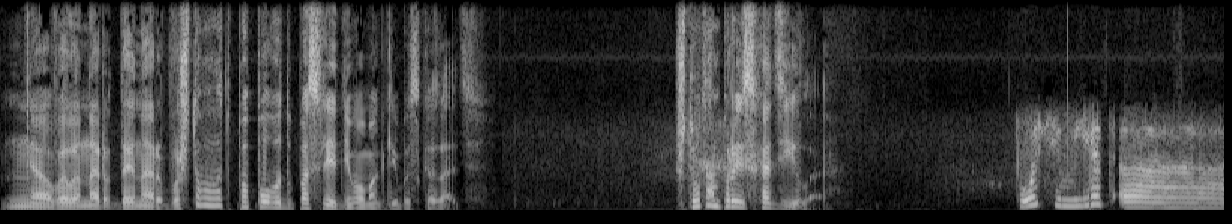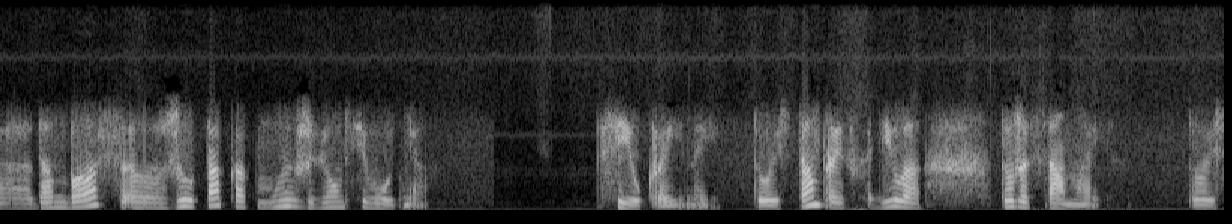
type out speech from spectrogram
в ЛНР, ДНР. Вы что вы вот по поводу последнего могли бы сказать? Что там происходило? Восемь лет э, Донбасс э, жил так, как мы живем сегодня, всей Украиной. То есть там происходило то же самое. То есть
